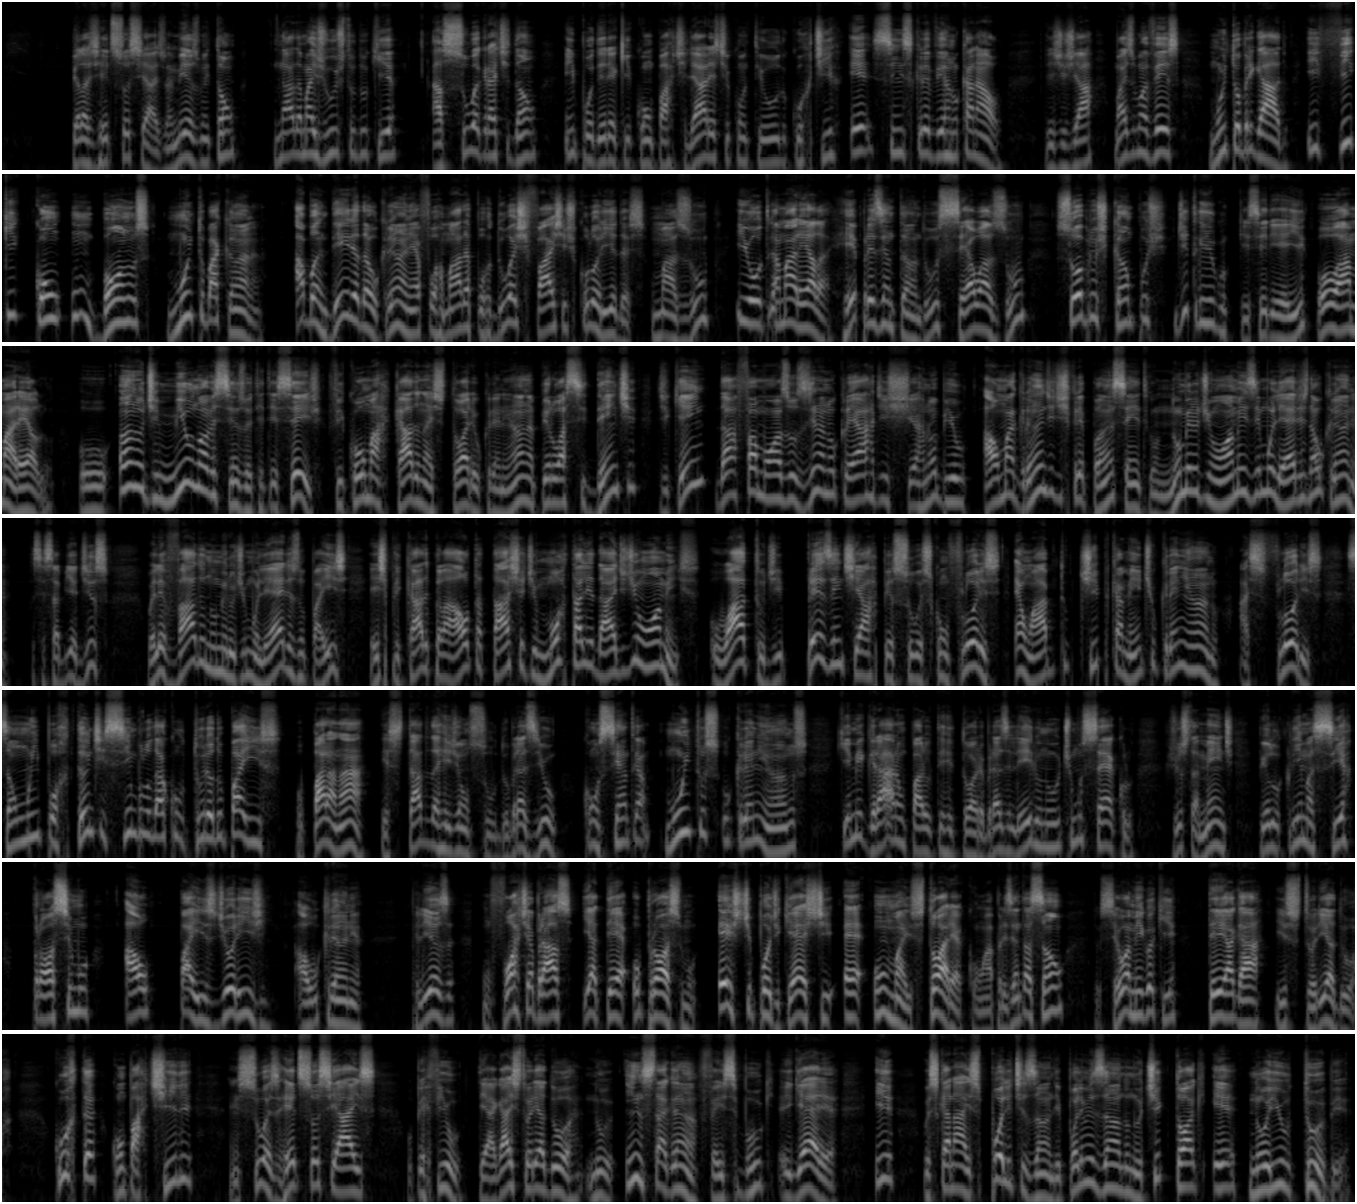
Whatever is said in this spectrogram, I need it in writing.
pelas redes sociais, não é mesmo? Então, nada mais justo do que a sua gratidão em poder aqui compartilhar este conteúdo, curtir e se inscrever no canal. Desde já, mais uma vez, muito obrigado e fique com um bônus muito bacana. A bandeira da Ucrânia é formada por duas faixas coloridas, uma azul e outra amarela, representando o céu azul sobre os campos de trigo, que seria aí o amarelo. O ano de 1986 ficou marcado na história ucraniana pelo acidente de quem? Da famosa usina nuclear de Chernobyl. Há uma grande discrepância entre o número de homens e mulheres na Ucrânia. Você sabia disso? O elevado número de mulheres no país é explicado pela alta taxa de mortalidade de homens. O ato de presentear pessoas com flores é um hábito tipicamente ucraniano. As flores são um importante símbolo da cultura do país. O Paraná, estado da região sul do Brasil, concentra muitos ucranianos que emigraram para o território brasileiro no último século, justamente pelo clima ser próximo ao país de origem, a Ucrânia. Beleza? Um forte abraço e até o próximo. Este podcast é uma história com a apresentação do seu amigo aqui, TH Historiador. Curta, compartilhe em suas redes sociais o perfil TH Historiador no Instagram, Facebook e Getter e os canais Politizando e Polemizando no TikTok e no YouTube.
